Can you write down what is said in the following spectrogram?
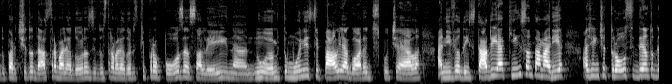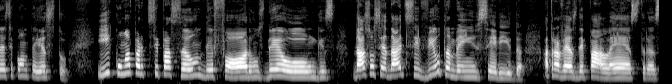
do Partido das Trabalhadoras e dos Trabalhadores, que propôs essa lei na, no âmbito municipal e agora discute ela a nível de Estado. E aqui em Santa Maria, a gente trouxe dentro desse contexto. E com a participação de fóruns, de ONGs, da sociedade civil também inserida, através de palestras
